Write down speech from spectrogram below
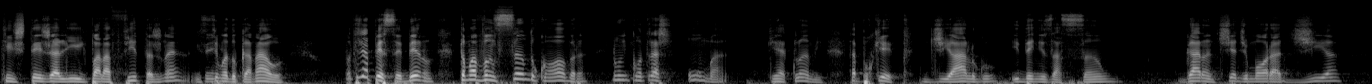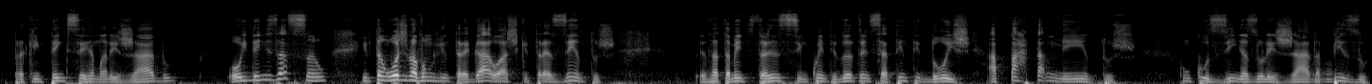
quem esteja ali em parafitas, né? Em Sim. cima do canal. Vocês já perceberam? Estamos avançando com a obra. Não encontrar uma que reclame. Sabe por quê? Diálogo, indenização, garantia de moradia para quem tem que ser remanejado ou indenização. Então, hoje nós vamos entregar, eu acho que 300, exatamente 352 372 apartamentos com cozinha azulejada, uhum. piso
